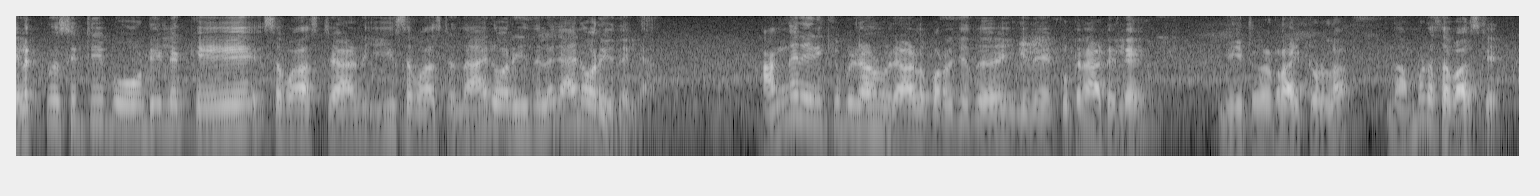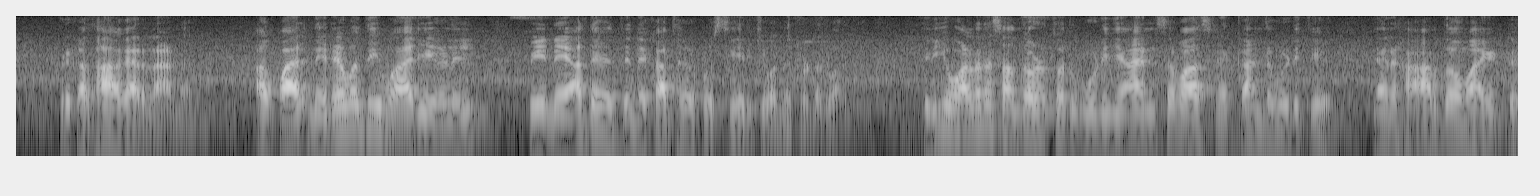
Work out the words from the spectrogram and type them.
ഇലക്ട്രിസിറ്റി ബോർഡിലെ കെ സെബാസ്റ്റ്യൻ ഈ സെബാസ്റ്റ്യൻ എന്ന് ആരും അറിയുന്നില്ല ഞാനും അറിയുന്നില്ല. അങ്ങനെ ഇരിക്കുമ്പോഴാണ് ഒരാൾ പറഞ്ഞത് ഇങ്ങനെ കുട്ടനാട്ടിലെ മീറ്റർ നമ്മുടെ സെബാസ്റ്റ്യൻ ഒരു കഥാകാരനാണ്. അത് നിരവധി വാരികളിൽ പിന്നെ അദ്ദേഹത്തിന്റെ കഥകൾ പ്രസിദ്ധീകരിച്ച് വന്നിട്ടുണ്ടെന്ന് പറഞ്ഞു. എനിക്ക് വളരെ സന്തോഷത്തോടു കൂടി ഞാൻ സെബാസ്റ്റിനെ കണ്ടുപിടിച്ച് ഞാൻ ഹാർദവമായിട്ട്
